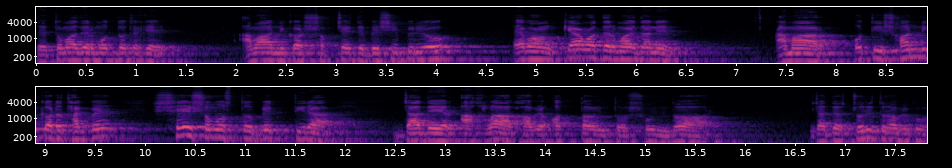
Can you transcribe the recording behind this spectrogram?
যে তোমাদের মধ্য থেকে আমার নিকট সবচাইতে বেশি প্রিয় এবং কেয়ামতের ময়দানে আমার অতি সন্নিকটে থাকবে সেই সমস্ত ব্যক্তিরা যাদের আখলাক হবে অত্যন্ত সুন্দর, যাদের চরিত্র হবে খুব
